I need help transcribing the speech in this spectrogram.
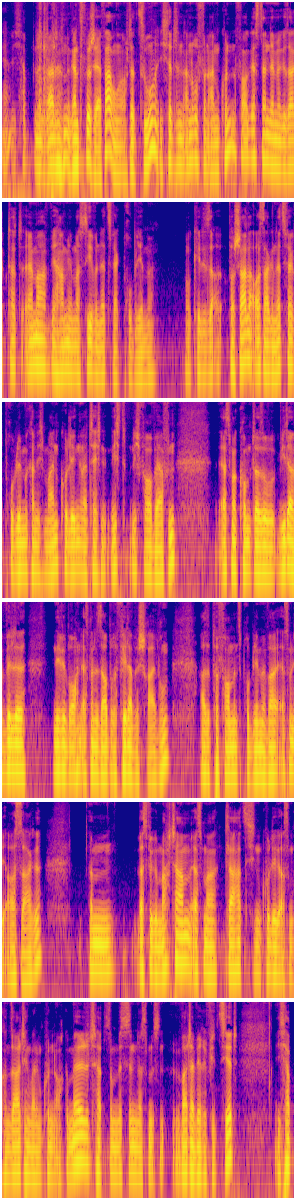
Ja? Ich habe ne, gerade eine ganz frische Erfahrung auch dazu. Ich hatte einen Anruf von einem Kunden vorgestern, der mir gesagt hat, Emma, wir haben hier massive Netzwerkprobleme. Okay, diese pauschale Aussage Netzwerkprobleme kann ich meinen Kollegen in der Technik nicht, nicht vorwerfen. Erstmal kommt da so Widerwille, nee, wir brauchen erstmal eine saubere Fehlerbeschreibung. Also Performance-Probleme war erstmal die Aussage. Ähm, was wir gemacht haben, erstmal, klar hat sich ein Kollege aus dem Consulting bei dem Kunden auch gemeldet, hat so ein bisschen das ein bisschen weiter verifiziert. Ich habe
